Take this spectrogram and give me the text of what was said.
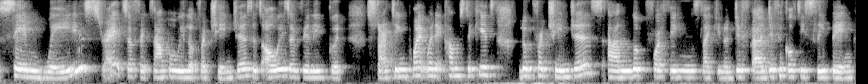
same ways, right? So, for example, we look for changes. It's always a really good starting point when it comes to kids. Look for changes. Um, look for things like you know dif- uh, difficulty sleeping,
